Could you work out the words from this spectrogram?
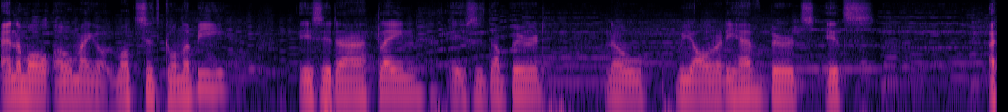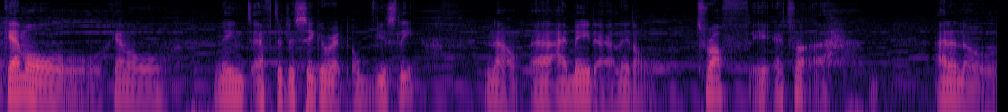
animal. Oh my god. What's it gonna be? Is it a plane? Is it a bird? No, we already have birds. It's a camel. Camel. Named after the cigarette, obviously. Now, uh, I made a little trough. Uh, I don't know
